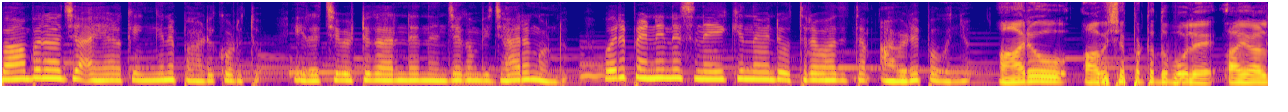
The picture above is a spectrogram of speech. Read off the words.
ബാബുരാജ് അയാൾക്ക് ഇങ്ങനെ പാടിക്കൊടുത്തു. ഇറച്ചി വെട്ടുകാരന്റെ നെഞ്ചകം വിചാരം കൊണ്ടു. ഒരു പെണ്ണിനെ സ്നേഹിക്കുന്നവന്റെ ഉത്തരവാദിത്തം അവിടെ പുകഞ്ഞു. ആരോ ആവശ്യപ്പെട്ടതുപോലെ അയാൾ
